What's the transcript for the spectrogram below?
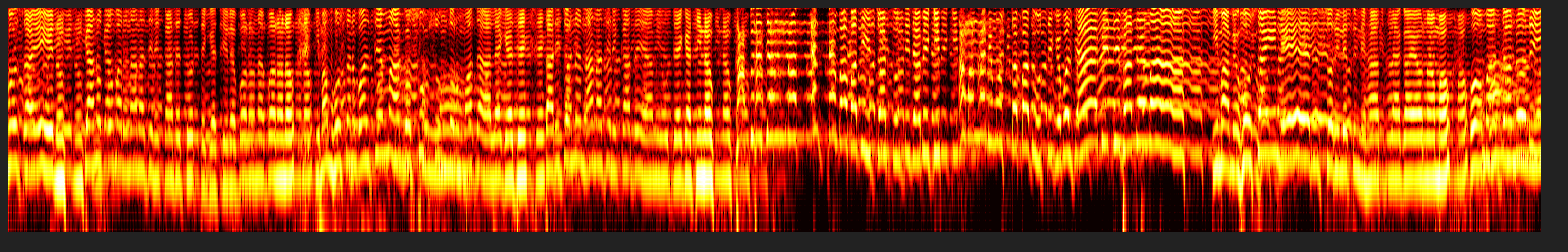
হোসেন কেন তোমার নানাজির কাঁধে চড়তে গেছিলে? বলো না বলো না। ইমাম হোসেন বলছে, মা গো, খুব সুন্দর মজা লেগেছে, তারই জন্য নানাজির কাঁধে আমি উঠে গেছিলাম। খাতুনে জান্নাত বাবাজি চট তুলতে যাবে কি? আমার মুস্তাফা দূর থেকে বলছে "এই বিটি ফাতেমা, ইমামে শরীরে তুমি হাত লাগায় নামাও ও মা জানলি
